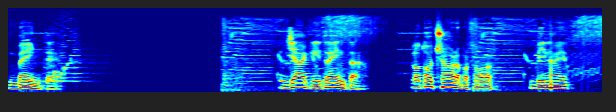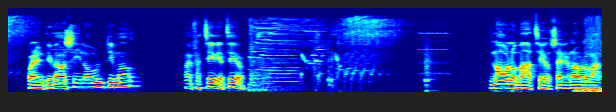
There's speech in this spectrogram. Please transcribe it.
20. Jackie, 30. Lo tocho ahora, por favor. Dynamite. 42 y lo último. Me fastidia, tío. No hablo más, tío, en serio, no hablo más.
